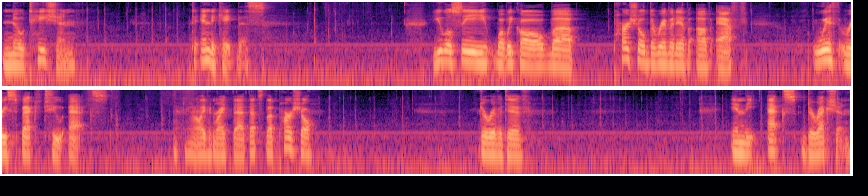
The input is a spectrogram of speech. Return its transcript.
notation to indicate this you will see what we call the partial derivative of f with respect to x. And I'll even write that. That's the partial derivative in the x direction.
